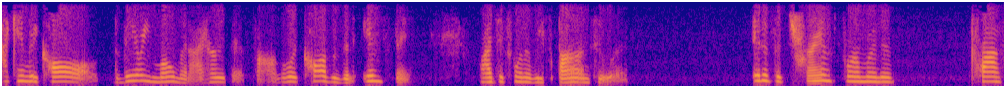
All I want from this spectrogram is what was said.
I can recall the very moment I heard that song, or it causes an instinct where I just want to respond to it. It is a transformative process.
